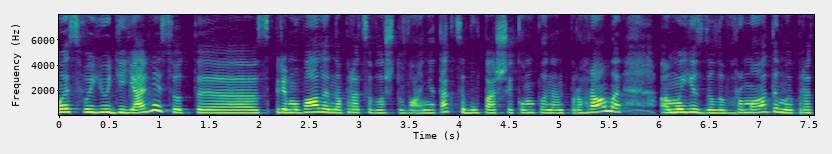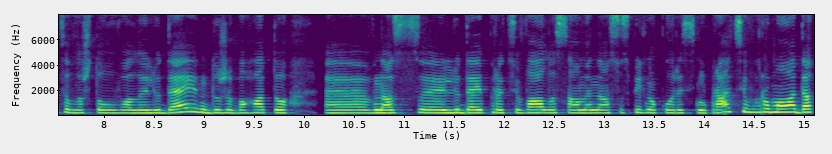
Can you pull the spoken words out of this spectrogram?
ми свою діяльність от, е, спрямували на працевлаштування. Так, це був перший компонент програми. Ми їздили в громади, ми працевлаштовували людей. Дуже багато е, в нас е, людей працювало саме на суспільно-корисній праці в громадах.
